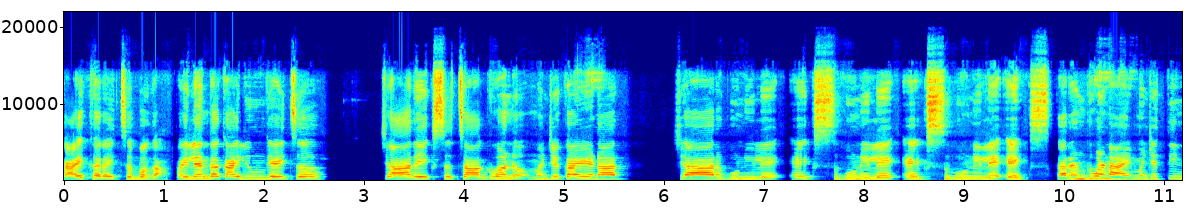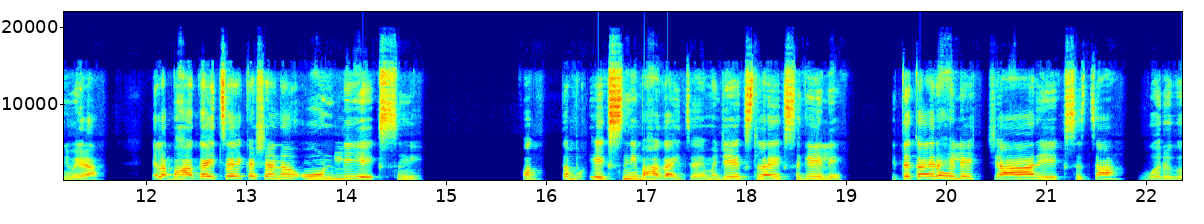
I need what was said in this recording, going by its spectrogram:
काय करायचं बघा. पहिल्यांदा काय लिहून घ्यायचं? चार एक्सचा घन. म्हणजे काय येणार? चार गुणिले एक्स गुणिले एक्स गुणिले एक्स. कारण घन आहे म्हणजे तीन वेळा. याला भागायचं आहे कशानं? ओनली एक्सनी. तर एक्सनी भागायचं आहे. म्हणजे एक्सला एक्स गेले इथं काय राहिले? चार एक्सचा वर्ग.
